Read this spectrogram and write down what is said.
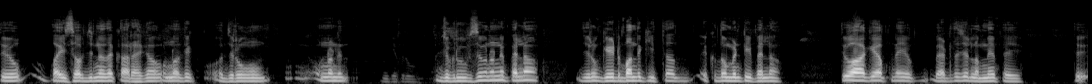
ਤੇ ਉਹ ਭਾਈ ਸਾਹਿਬ ਜਿਨ੍ਹਾਂ ਦਾ ਘਰ ਹੈਗਾ ਉਹਨਾਂ ਦੇ ਜਦੋਂ ਉਹਨਾਂ ਨੇ ਜਗਰੂਪ ਸਿੰਘ ਉਹਨਾਂ ਨੇ ਪਹਿਲਾਂ ਜਦੋਂ ਗੇਟ ਬੰਦ ਕੀਤਾ ਇੱਕ ਦੋ ਮਿੰਟ ਹੀ ਪਹਿਲਾਂ ਤੇ ਉਹ ਆ ਕੇ ਆਪਣੇ ਬੈੱਡ ਤੇ ਜੋ ਲੰਮੇ ਪਏ। ਤੇ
